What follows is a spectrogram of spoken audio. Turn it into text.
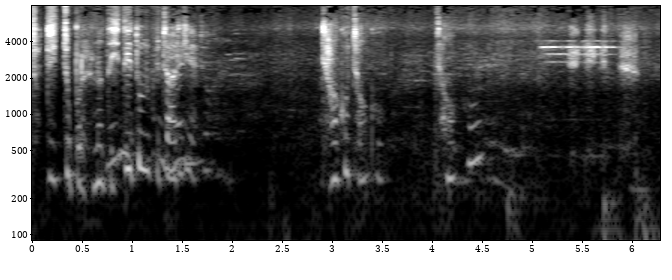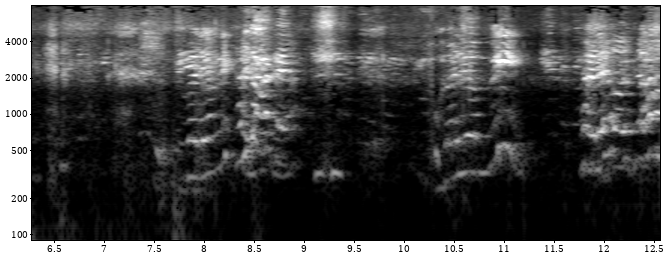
छती चुप रहना दीदी तू बेचारी है झांको झांको झांको बड़े मम्मी खड़े हो जाओ। बड़े मम्मी खड़े हो जाओ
